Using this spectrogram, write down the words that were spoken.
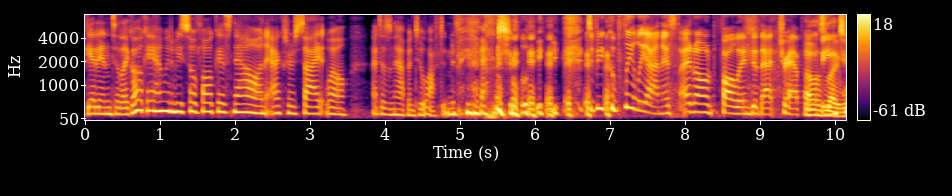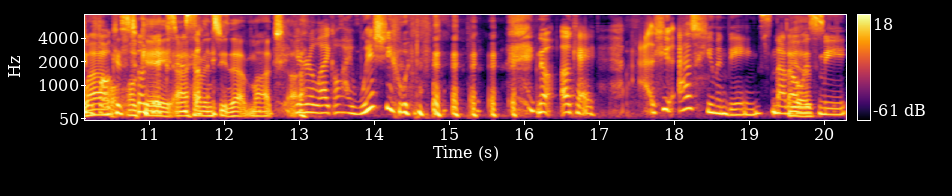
get into like, okay, I'm going to be so focused now on exercise. Well, that doesn't happen too often to me, actually. to be completely honest, I don't fall into that trap of being like, too wow, focused okay, on exercise. I haven't seen that much. Uh, You're like, oh, I wish you would. no, okay as human beings, not yes. always me,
